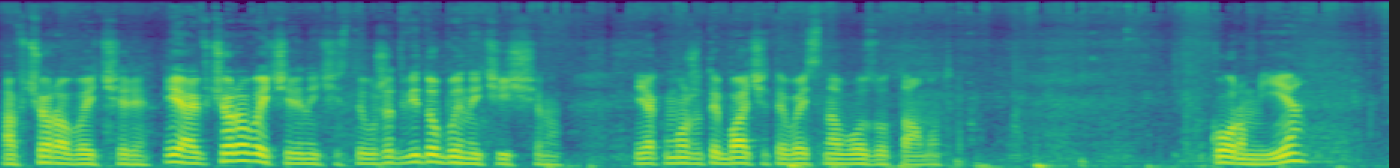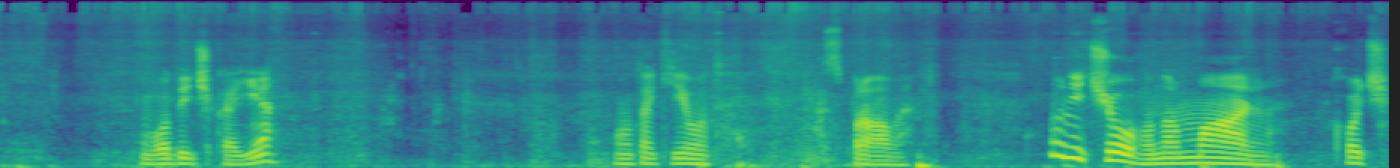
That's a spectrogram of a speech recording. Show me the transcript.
А вчора ввечері. І, а вчора ввечері не чистив, вже дві доби не чищено. Як можете бачити, весь навоз отам от. Корм є. Водичка є. Отакі от справи. Ну нічого, нормально. Хоч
